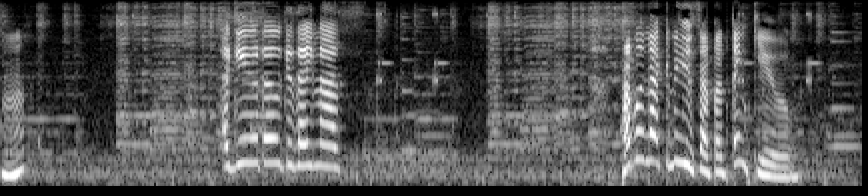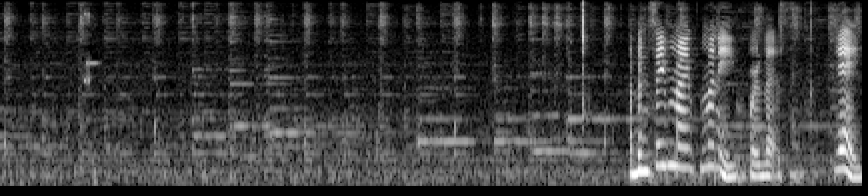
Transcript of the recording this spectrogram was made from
Hmm? Arigatou gozaimasu! Probably not gonna use that, but thank you. I've been saving my money for this. Yay.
